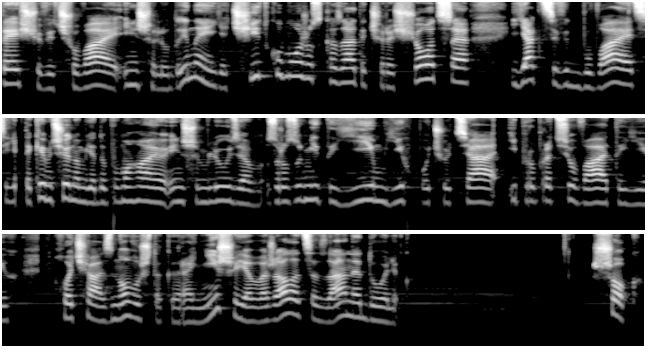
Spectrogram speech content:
те, що відчуває інша людина, і я чітко можу сказати, через що це, як це відбувається. Таким чином я допомагаю іншим людям зрозуміти їм їх почуття і пропрацювати їх. Хоча знову ж таки раніше я вважала це за недолік шок.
